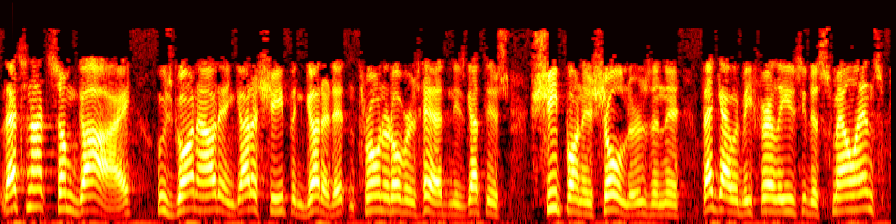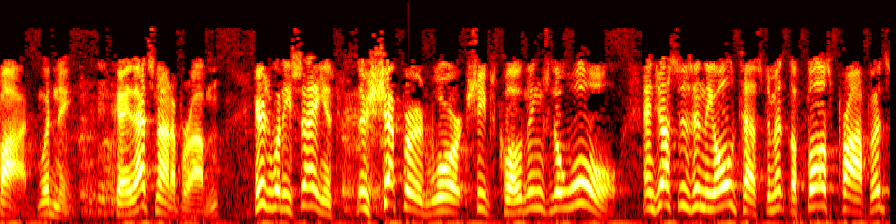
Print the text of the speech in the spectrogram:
That's not some guy who's gone out and got a sheep and gutted it and thrown it over his head and he's got this sheep on his shoulders and the, that guy would be fairly easy to smell and spot, wouldn't he? Okay, that's not a problem. Here's what he's saying is, the shepherd wore sheep's clothing, the wool. And just as in the Old Testament, the false prophets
